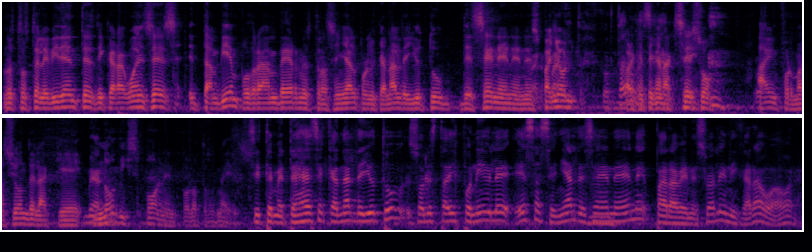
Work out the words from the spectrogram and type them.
Nuestros televidentes nicaragüenses también podrán ver nuestra señal por el canal de YouTube de CNN en español cortaron para que tengan acceso. A información de la que Bueno. no disponen por otros medios. Si te metes a ese canal de YouTube, solo está disponible esa señal de CNN para Venezuela y Nicaragua ahora.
